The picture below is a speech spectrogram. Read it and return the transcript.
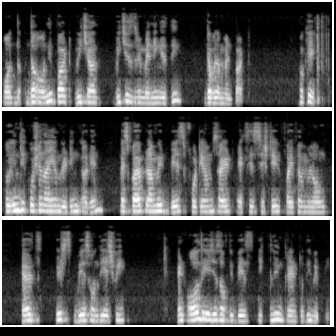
On the, the only part which are which is remaining is the development part. Okay, so in the question I am reading again. A square pyramid base 40 mm side, axis 65 mm long, has its base on the HP, and all the edges of the base equally inclined to the VP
